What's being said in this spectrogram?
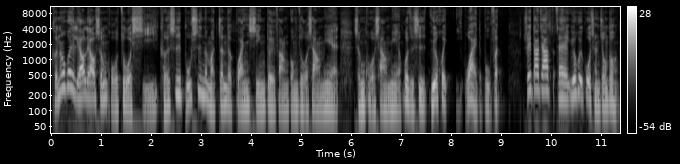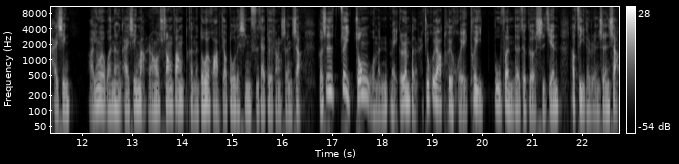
可能会聊聊生活作息，可是不是那么真的关心对方工作上面、生活上面，或者是约会以外的部分。所以大家在约会过程中都很开心啊，因为玩的很开心嘛。然后双方可能都会花比较多的心思在对方身上。可是最终我们每个人本来就会要退回退一部分的这个时间到自己的人身上。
